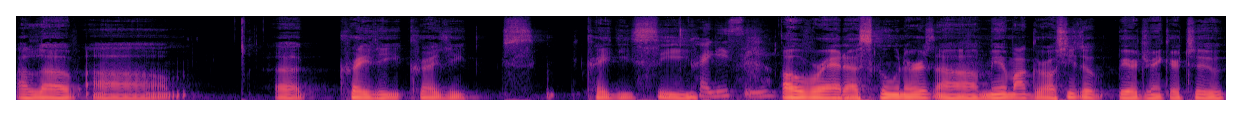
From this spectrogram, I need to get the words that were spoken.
I love um, uh, crazy crazy Craigie C. Craigie C. over at uh, Schooners. Um, me and my girl, she's a beer drinker too.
